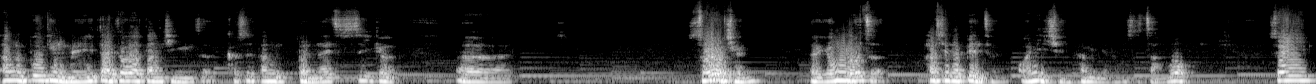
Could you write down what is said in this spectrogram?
他们不一定每一代都要当经营者，可是他们本来是一个呃所有权的拥有者，他现在变成管理权，他们也同时掌握。所以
